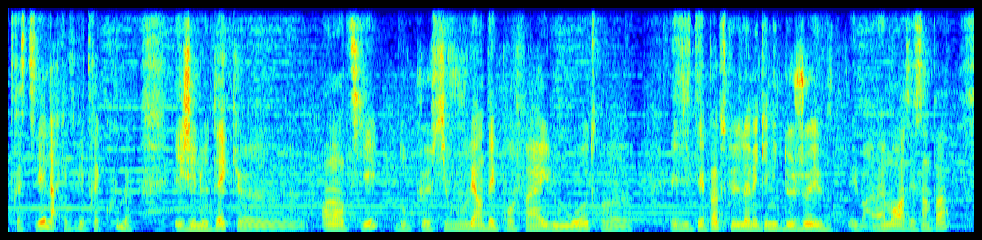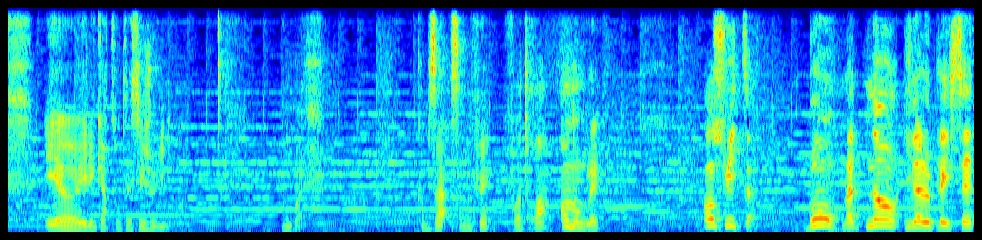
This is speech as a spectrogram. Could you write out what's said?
très stylée, l'archétype est très cool. Et j'ai le deck euh, en entier. Donc euh, si vous voulez un deck profile ou autre, euh, n'hésitez pas parce que la mécanique de jeu est, vraiment assez sympa. Et, les cartes sont assez jolies. Donc bref. Comme ça, ça me fait x3 en anglais. Ensuite, bon, maintenant il a le playset,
